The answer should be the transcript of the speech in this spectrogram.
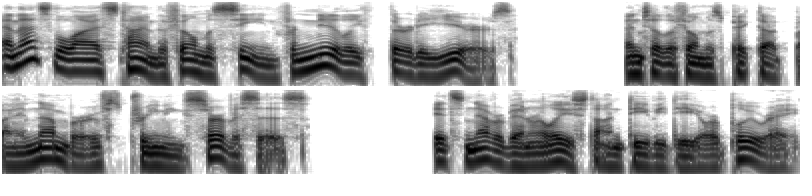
and that's the last time the film was seen for nearly 30 years, until the film was picked up by a number of streaming services. It's never been released on DVD or Blu ray.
